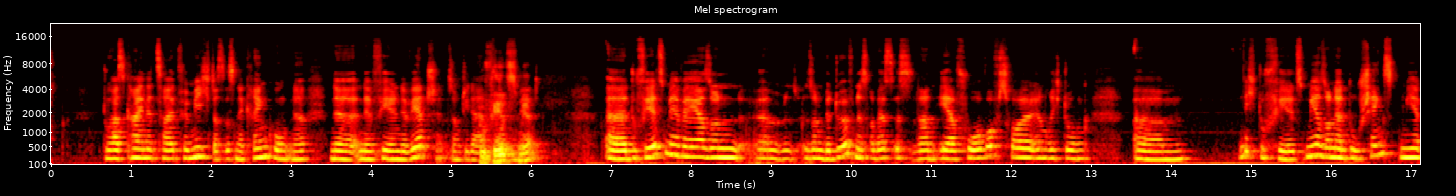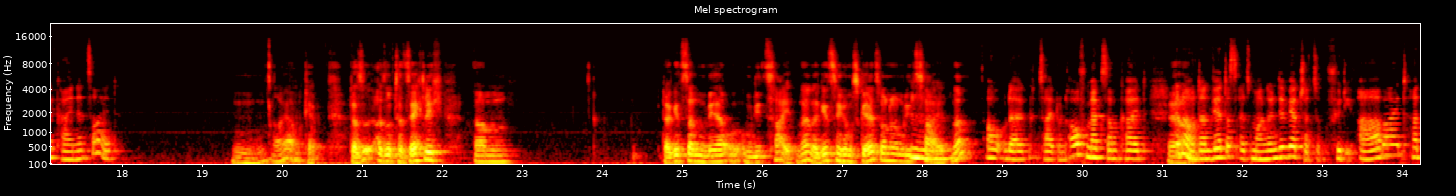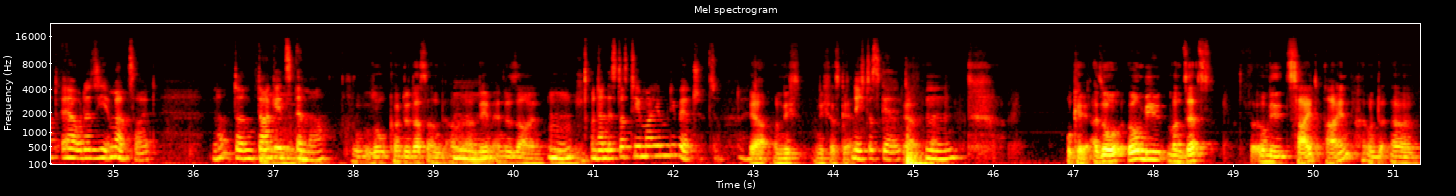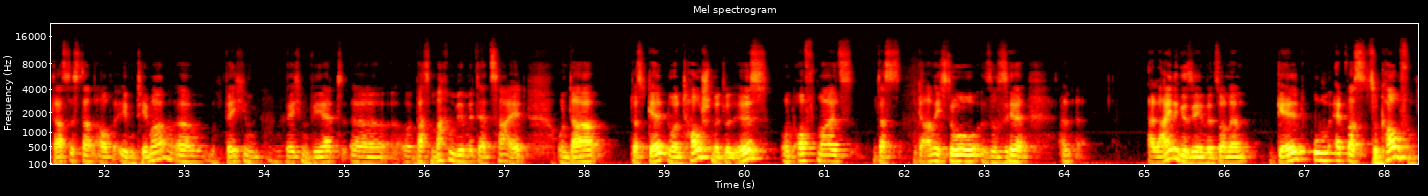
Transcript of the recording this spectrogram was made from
Du hast keine Zeit für mich. Das ist eine Kränkung, eine, eine, eine fehlende Wertschätzung, die da Du fehlst mir? Äh, du fehlst mir wäre ja so ein, ähm, so ein Bedürfnis, aber es ist dann eher vorwurfsvoll in Richtung, ähm, nicht du fehlst mir, sondern du schenkst mir keine Zeit. Mhm. Ah ja, okay. Das also tatsächlich, ähm, da geht es dann mehr um, die Zeit. Ne? Da geht es nicht ums Geld, sondern um die mhm. Zeit. Ne? Oder Zeit und Aufmerksamkeit. Ja. Genau, dann wird das als mangelnde Wertschätzung. Für die Arbeit hat er oder sie immer Zeit. Ne? Dann, da mhm. geht es immer. So, so, könnte das an, an, an, mhm. dem Ende sein. Mhm. mhm. Und dann ist das Thema eben die Wertschätzung. Dahinter. Ja, und nicht, nicht das Geld. Nicht das Geld. Ja, ja. Mhm. Okay, also irgendwie, man setzt irgendwie Zeit ein und äh, das ist dann auch eben Thema, äh, welchen, welchen Wert, äh, was machen wir mit der Zeit und da das Geld nur ein Tauschmittel ist und oftmals das gar nicht so, so sehr an, alleine gesehen wird, sondern Geld, um etwas zu kaufen.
